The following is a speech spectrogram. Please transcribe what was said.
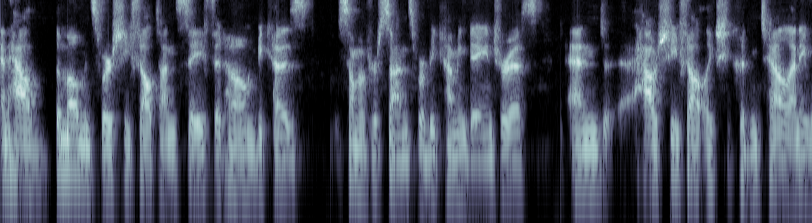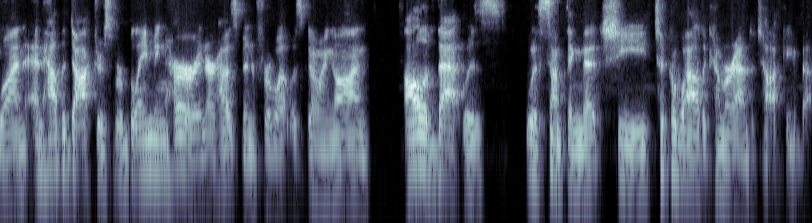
and how the moments where she felt unsafe at home because some of her sons were becoming dangerous and how she felt like she couldn't tell anyone and how the doctors were blaming her and her husband for what was going on all of that was was something that she took a while to come around to talking about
